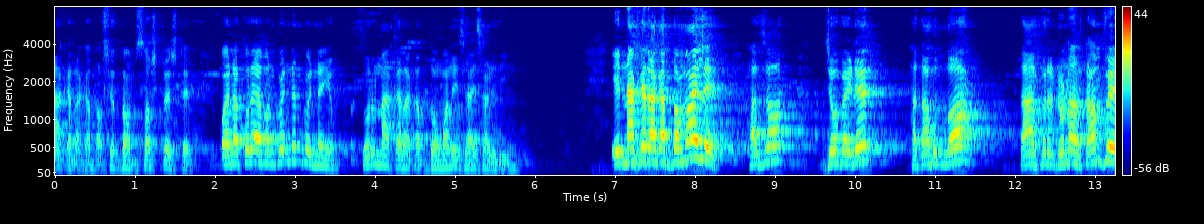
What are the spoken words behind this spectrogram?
নাকের রাখা দশের দম, ষষ্ঠ স্টেপ কয় না, তোরা এমন কন্যান কন্যাইম তোর নাকের রাখার দমানি চাই ছাড়ি দিই এই নাকের রাখার দমাইলে হজরত জো বাইডেন, হাদাহুল্লাহ, তারপরে ডোনাল্ড ট্রাম্পে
